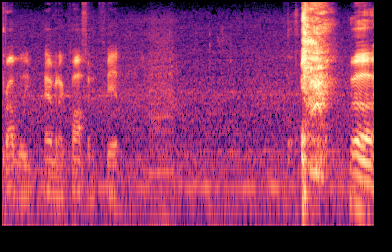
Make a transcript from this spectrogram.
Probably having a coughing fit. uh,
